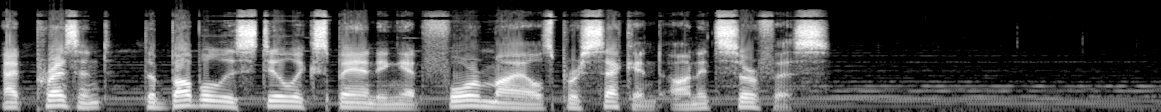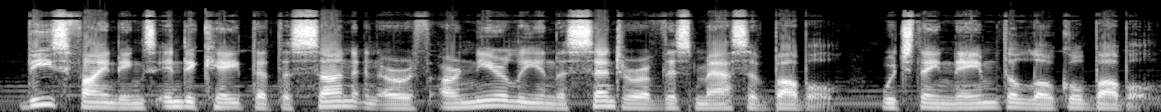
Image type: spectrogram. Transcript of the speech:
At present, the bubble is still expanding at 4 miles per second on its surface. These findings indicate that the Sun and Earth are nearly in the center of this massive bubble, which they named the local bubble.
